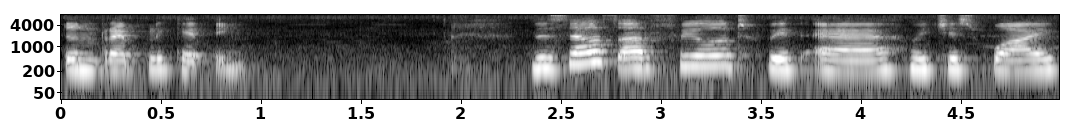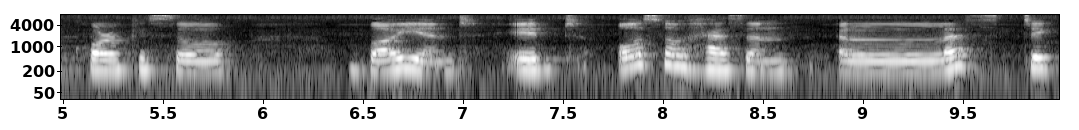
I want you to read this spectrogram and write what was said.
in replicating. The cells are filled with air, which is why cork is so buoyant. It also has an elastic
